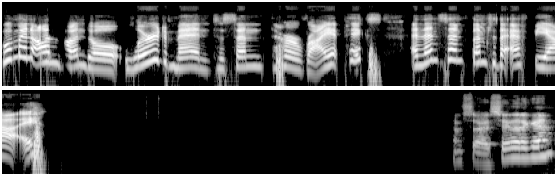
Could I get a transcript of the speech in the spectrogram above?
Woman on Bumble lured men to send her riot pics and then sent them to the FBI. I'm sorry, say that again?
